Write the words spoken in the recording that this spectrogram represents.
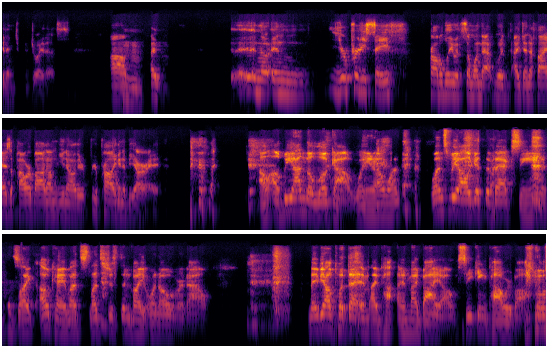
getting to enjoy this. Um Mhm. I, in the in you're pretty safe probably with someone that would identify as a power bottom you know they're, you're probably going to be all right. I'll, I'll be on the lookout when you know once once we all get the vaccine and it's like okay let's let's just invite one over now. Maybe i'll put that in my in my bio seeking power bottom.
